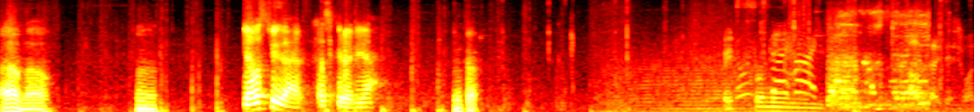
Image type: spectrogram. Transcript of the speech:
I don't know. Hmm. yeah, let's do that. That's a good idea. Okay. Wait for me. I'll take this one.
